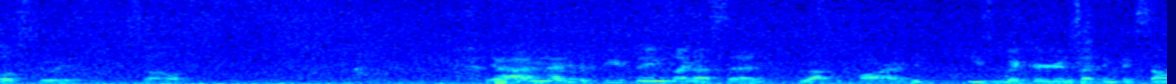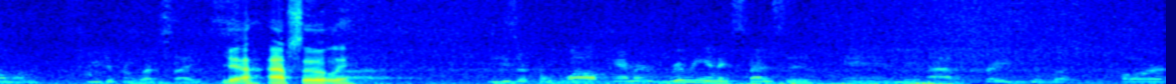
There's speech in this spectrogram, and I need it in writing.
close to it. So yeah, I mean, I did a few things, like I said, throughout the car. I did these wickers. I think they sell them on a few different websites. Yeah, absolutely. Uh, these are from Wildhammer, really inexpensive, and they have a crazy good look to the car.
